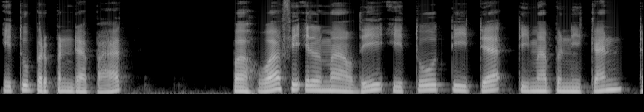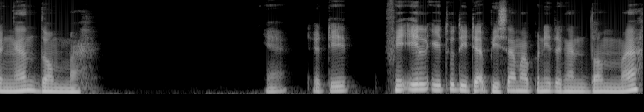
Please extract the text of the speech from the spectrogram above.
itu berpendapat bahwa fi'il madhi itu tidak dimabenikan dengan dhammah. Ya, jadi fi'il itu tidak bisa mabni dengan dhammah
